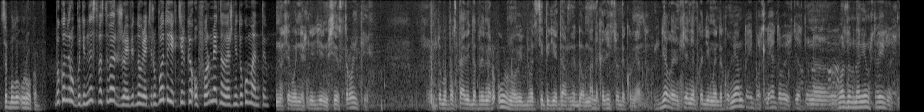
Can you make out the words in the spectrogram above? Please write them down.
це було уроком. Виконроб будівництва стверджує, відновлять роботи, як тільки оформлять належні документи. На сегодняшний день все стройки, чтобы поставить, например, урну или 25-этажный дом, надо количество документов. Сделаем все необходимые документы и после этого, естественно, возобновим строительство.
